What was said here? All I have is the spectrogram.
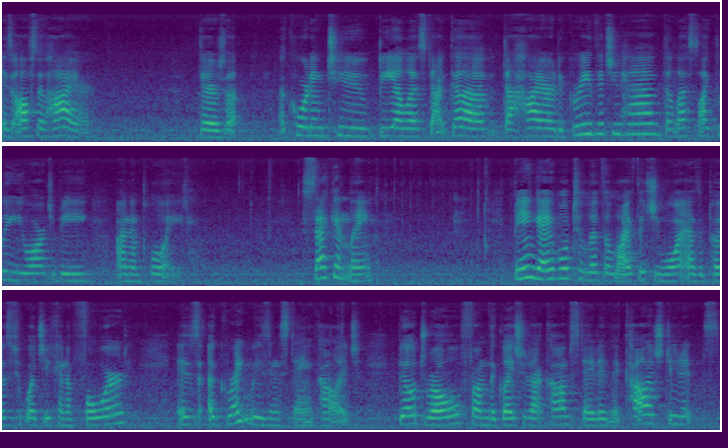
is also higher. There's a, according to BLS.gov, the higher degree that you have, the less likely you are to be unemployed. Secondly, being able to live the life that you want as opposed to what you can afford is a great reason to stay in college. Bill Droll from theglacier.com stated that college students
